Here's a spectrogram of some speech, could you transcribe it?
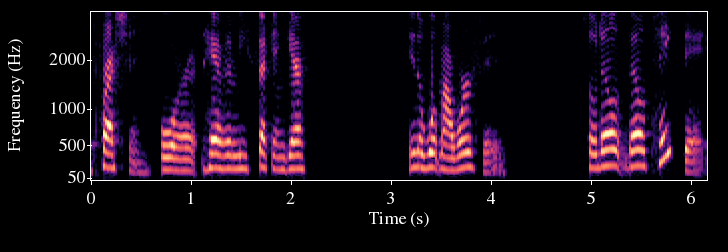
depression or having me second guess you know what my worth is so they'll they'll take that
